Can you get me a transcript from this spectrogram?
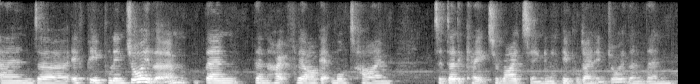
And uh, if people enjoy them, then then hopefully I'll get more time to dedicate to writing. And if people don't enjoy them, then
